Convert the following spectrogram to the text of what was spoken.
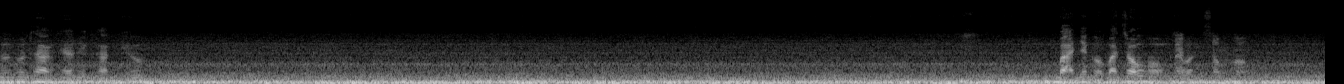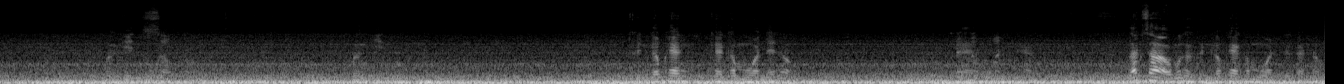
นนหนทางแถวนี้ขัดเยอะ บ้าน ยังก่อบ้านช่องหองแบใช่บปะสองห้องเมืองอินบูสองห้องเมืองอินบูขึ้นกับแข้งแข้งขมวนเนี่ยเนาะแค่ทั้งหมดรักษาออกมันก็ขึ้นกับแข้งขมวนคือกันเนาะ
